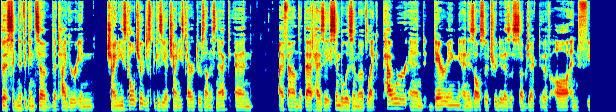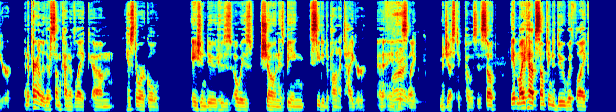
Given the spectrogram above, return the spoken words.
the significance of the tiger in Chinese culture, just because he had Chinese characters on his neck, and I found that that has a symbolism of like power and daring, and is also treated as a subject of awe and fear. And apparently, there's some kind of like um, historical Asian dude who's always shown as being seated upon a tiger uh, in All his right. like majestic poses. So it might have something to do with like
